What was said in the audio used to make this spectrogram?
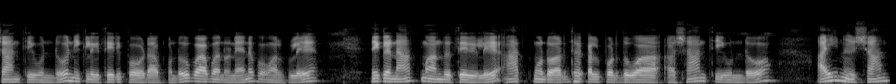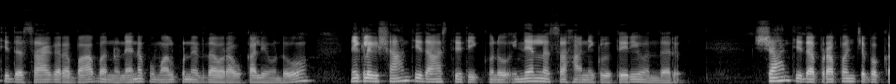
ಶಾಂತಿ ಉಂಡು, ನಿಕ್ಲಿಗೆ ತೆರಿಪೋಡ ಆಪುಂಡು ಬಾಬನು ನೆನಪು ಮಲ್ಪಲೆ. ನಿಕ್ಲಿನ ಆತ್ಮ ಅಂದ ತೆರಿಲೆ, ಆತ್ಮಡು ಅರ್ಧ ಕಲ್ಪಡ್ದುವ ಅಶಾಂತಿ ಉಂಡೋ. ಐನು ಶಾಂತಿದ ಸಾಗರ ಬಾಬನ್ನು ನೆನಪು ಮಲ್ಪ ನಿರ್ದವರ ಅವಕಾಲಿ ಉಂಡು. ನಿಕ್ಲಿಗೆ ಶಾಂತಿದ ಆಸ್ತಿ ತಿಕ್ಕೊಂಡು ಇನ್ನೆಲ್ಲ ಸಹ ನಿಕ್ಲು ತೆರಿಯೊಂದರು. ಶಾಂತಿದ ಪ್ರಪಂಚ ಬೊಕ್ಕ,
